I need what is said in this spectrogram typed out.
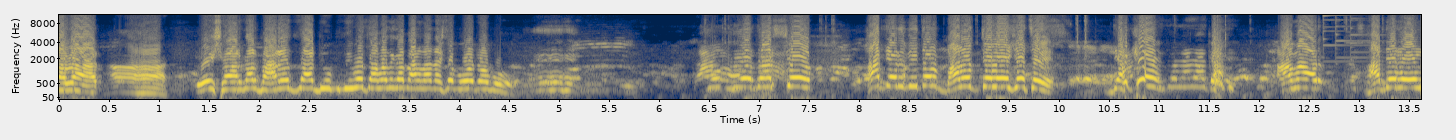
বাজার। এই সরকার ভারত যা ডুব দিব আমাদেরকে বাংলাদেশে ভোট হব। দর্শক হাটের ভিতর ভারত চলে এসেছে। দেখেন আমার হাটের এই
